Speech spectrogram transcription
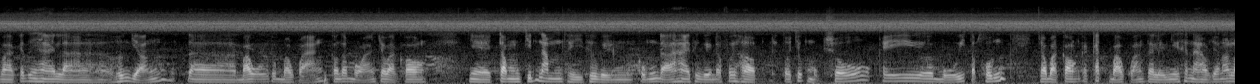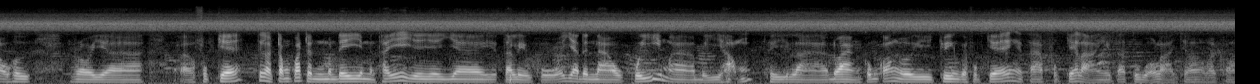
và cái thứ hai là hướng dẫn à, bảo bảo quản công tác bảo quản cho bà con trong 9 năm thì thư viện cũng đã, hai thư viện đã phối hợp tổ chức một số cái buổi tập huấn cho bà con cái cách bảo quản tài liệu như thế nào cho nó lâu hư. Rồi à, phục chế tức là trong quá trình mình đi mình thấy tài liệu của gia đình nào quý mà bị hỏng thì là đoàn cũng có người chuyên về phục chế người ta phục chế lại người ta tu bổ lại cho bà con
